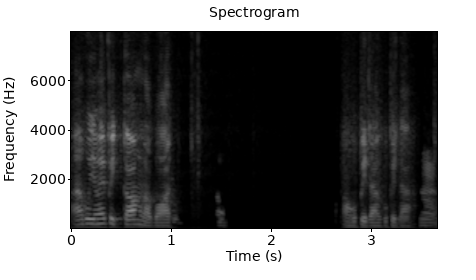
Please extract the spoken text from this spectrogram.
อ้าวกูยังไม่ปิดกล้องเหรอบอสเอากูปิดแล้วกูปิดแล้วอืม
